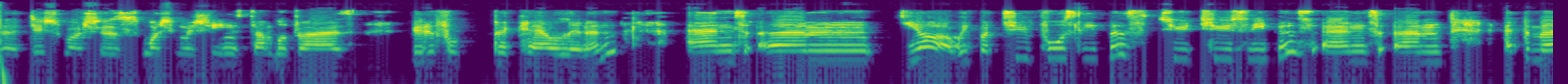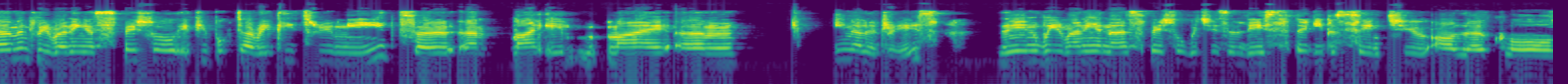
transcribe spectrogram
uh, dishwashers, washing machines, tumble dryers, beautiful percale linen, and um, yeah, we've got two four sleepers, two two sleepers, and um, at the moment we're running a special. If you book directly through me, so um, my my um, email address then we're running a nice special, which is at least 30% to our local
